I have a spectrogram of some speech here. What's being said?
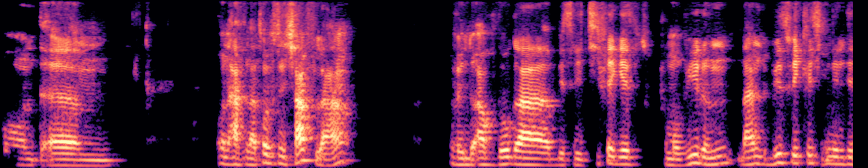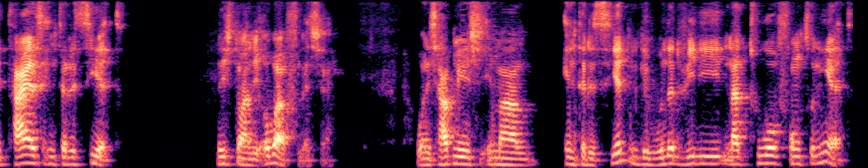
Und, ähm, und als Naturwissenschaftler, wenn du auch sogar ein bisschen tiefer gehst, promovieren, dann bist du wirklich in den Details interessiert. Nicht nur an die Oberfläche. Und ich habe mich immer interessiert und gewundert, wie die Natur funktioniert.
